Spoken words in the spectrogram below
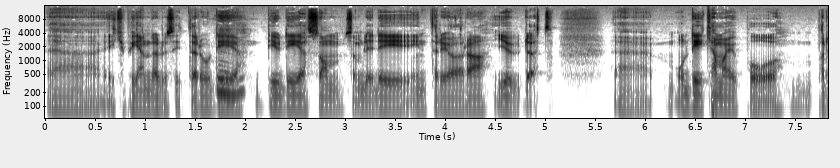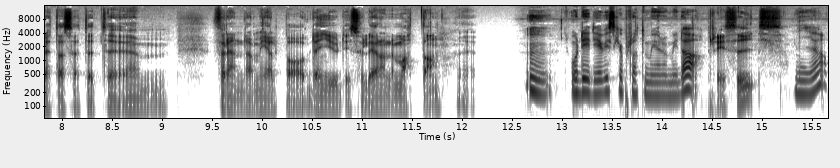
Eh, I kupén där du sitter och det, mm. det är ju det som, som blir det interiöra ljudet. Eh, och det kan man ju på, på detta sättet eh, förändra med hjälp av den ljudisolerande mattan. Mm, och det är det vi ska prata mer om idag. Precis. Ja.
